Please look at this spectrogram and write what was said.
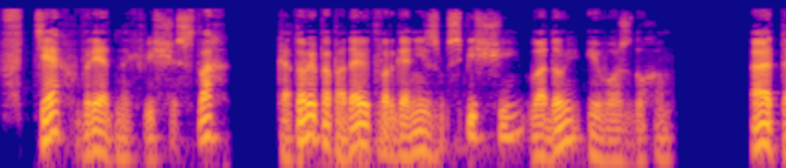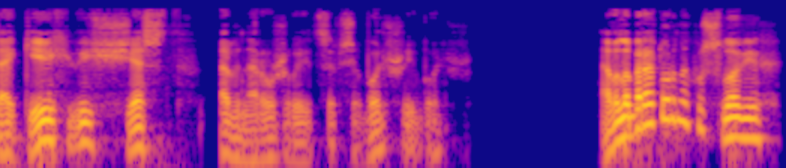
в тех вредных веществах, которые попадают в организм с пищей, водой и воздухом. А таких веществ обнаруживается все больше и больше. А в лабораторных условиях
